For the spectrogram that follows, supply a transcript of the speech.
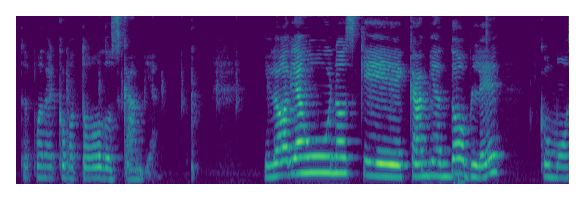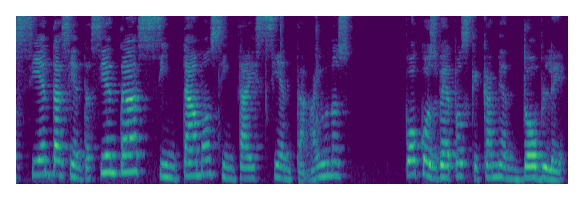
Entonces pueden ver cómo todos cambian. Y luego había unos que cambian doble, como sienta, sienta, sienta, sintamos, sintáis, sientan. Hay unos pocos verbos que cambian doble,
